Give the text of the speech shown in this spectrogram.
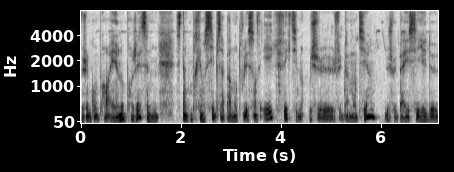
je ne comprends rien au projet, c'est incompréhensible, ça part dans tous les sens. Et effectivement, je ne vais pas mentir, je ne vais pas essayer de,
